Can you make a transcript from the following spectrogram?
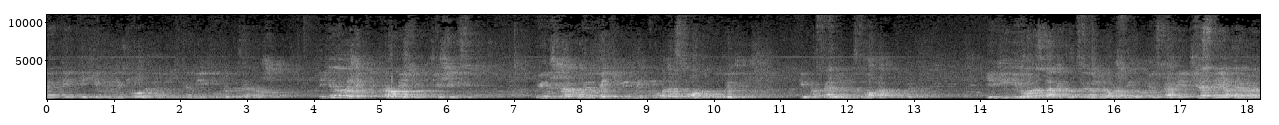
на які він ніколи не- міг купити за гроші. Які належить родичу в Чеченці. Він живе в будинку, який він ніколи не змог купити. І просто людина не змогла купити. І його роздати про це неможливо. Він скаже, чесно, я отримую.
